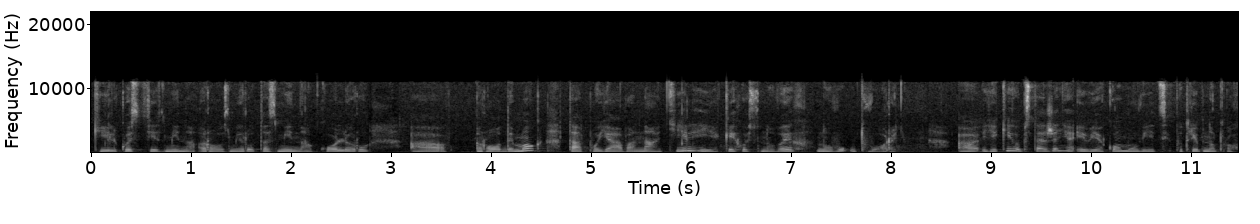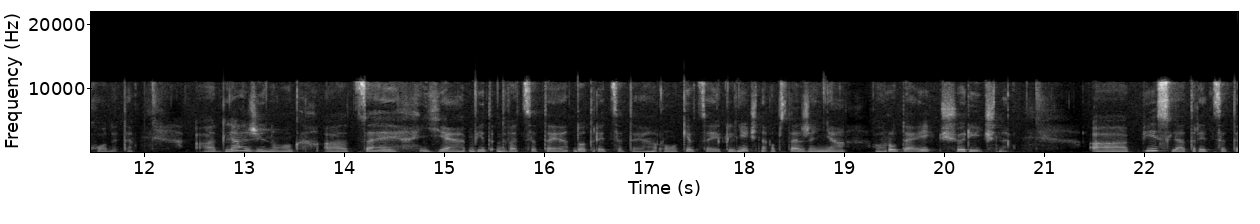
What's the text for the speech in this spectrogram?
кількості, зміна розміру та зміна кольору родимок та поява на тілі якихось нових новоутворень. Які обстеження і в якому віці потрібно проходити? Для жінок це є від 20 до 30 років, це є клінічне обстеження грудей щорічне. Після 30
